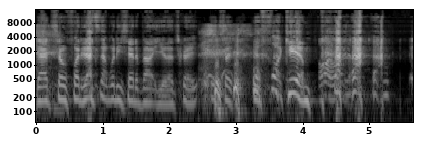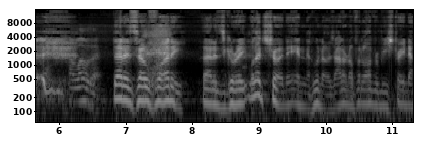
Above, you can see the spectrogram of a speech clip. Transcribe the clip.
that's so funny. That's not what he said about you. That's great. Like, well, fuck him. Oh, I love that. I love that. That is so funny. That is great. Well, that's true. And, and who knows? I don't know if it'll ever be straightened out.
